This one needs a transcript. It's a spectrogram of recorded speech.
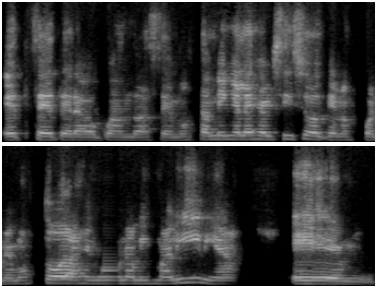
etcétera, o cuando hacemos también el ejercicio de que nos ponemos todas en una misma línea, eh,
